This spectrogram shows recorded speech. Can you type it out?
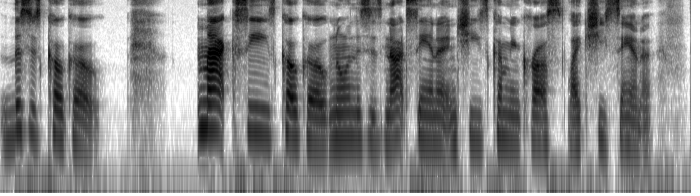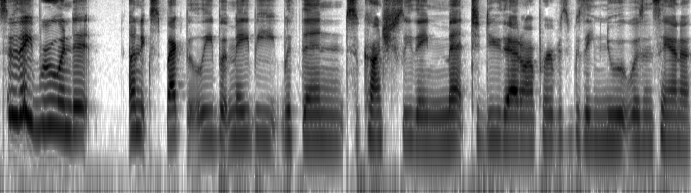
this is Coco. Max sees Coco knowing this is not Santa and she's coming across like she's Santa. So they ruined it unexpectedly, but maybe within subconsciously they meant to do that on purpose because they knew it wasn't Santa.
